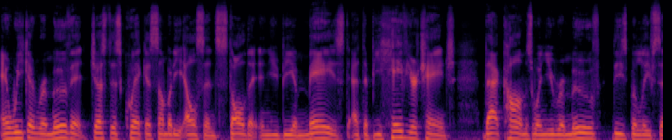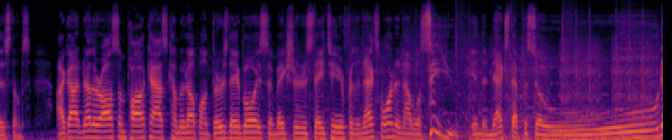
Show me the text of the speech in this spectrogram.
and we can remove it just as quick as somebody else installed it. And you'd be amazed at the behavior change that comes when you remove these belief systems. I got another awesome podcast coming up on Thursday, boys. So make sure to stay tuned for the next one, and I will see you in the next episode.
